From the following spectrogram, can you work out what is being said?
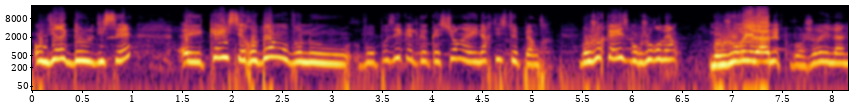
en direct de l'Odyssée. Et et Robin vont nous vont poser quelques questions à une artiste peintre. Bonjour Caïs, bonjour Robin. Bonjour Ilan. Bonjour Ilan.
